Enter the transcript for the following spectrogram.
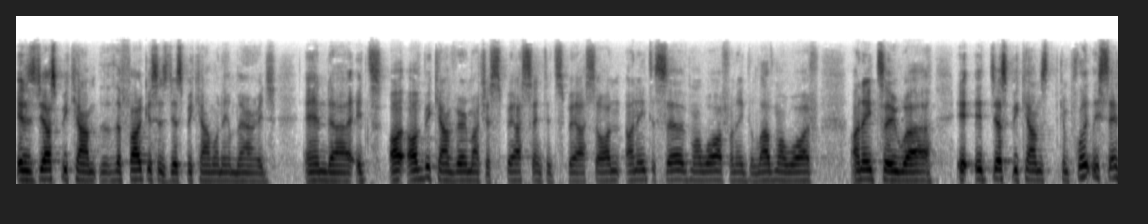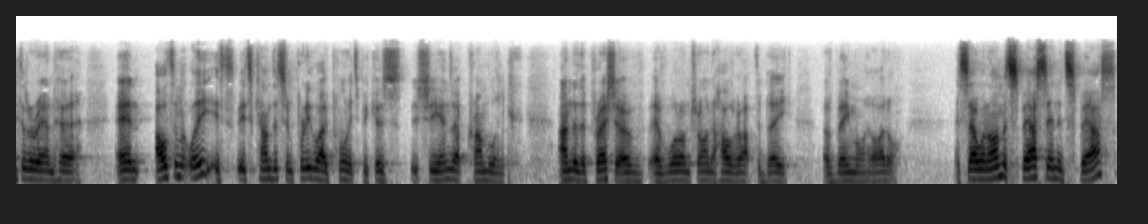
it has just become the focus has just become on our marriage, and uh, it's I, have become very much a spouse-centered spouse. So I, I, need to serve my wife. I need to love my wife. I need to. Uh, it, it just becomes completely centered around her, and ultimately it's it's come to some pretty low points because she ends up crumbling under the pressure of, of what I'm trying to hold her up to be, of being my idol. And so when I'm a spouse centered spouse,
